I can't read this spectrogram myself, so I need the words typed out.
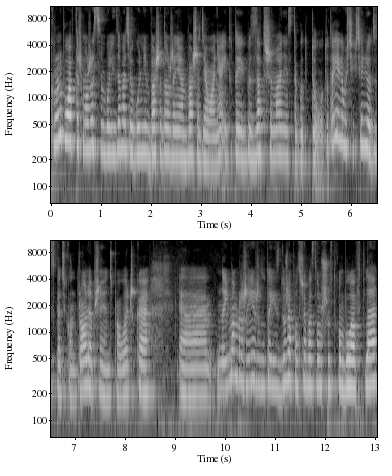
król buław też może symbolizować ogólnie wasze dążenia, wasze działania i tutaj jakby zatrzymanie z tego tytułu. Tutaj jakbyście chcieli odzyskać kontrolę, przejąć pałeczkę. E, No i mam wrażenie, że tutaj jest duża potrzeba z tą szóstką była w tle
